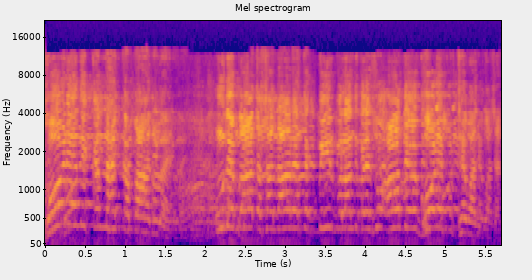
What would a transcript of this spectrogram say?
گھوڑے دے کناں وچ کپاہ دی واہے اون دے بعد اساں نعرے تکبیر بلند کرے، سو آندے ہوئے گھوڑے پٹھے وج پچن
